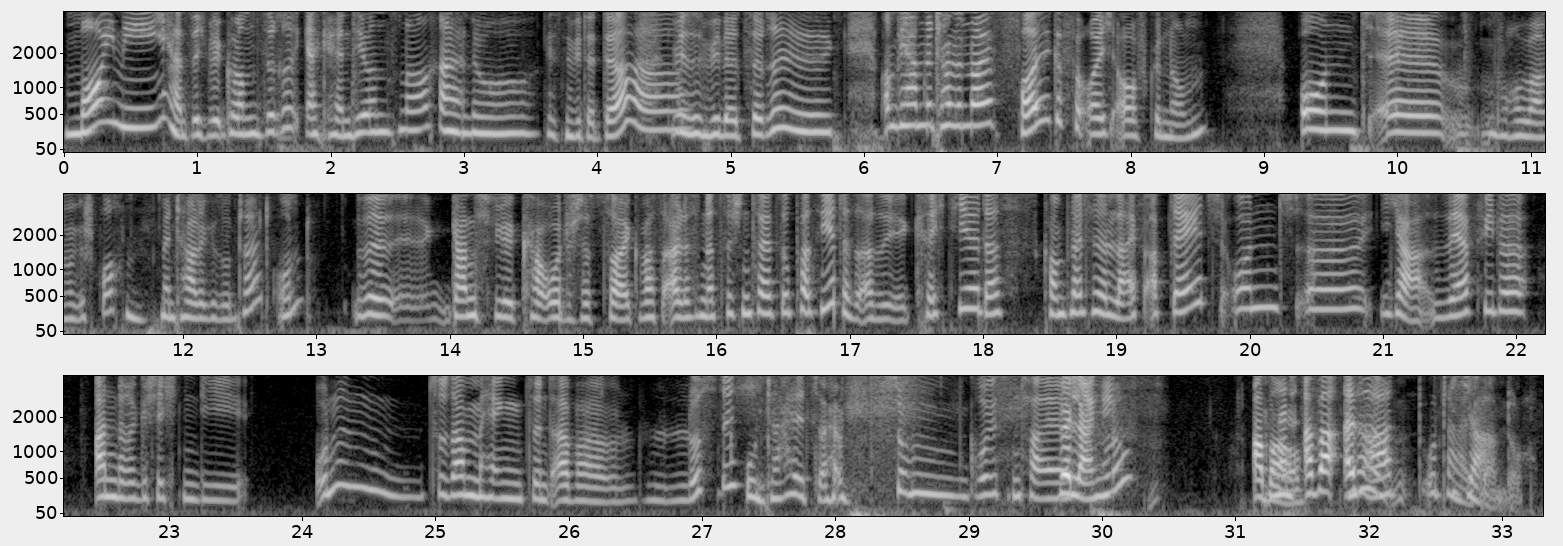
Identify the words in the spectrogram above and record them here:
Moini, herzlich willkommen zurück. Erkennt ihr uns noch? Hallo. Wir sind wieder da. Wir sind wieder zurück. Und wir haben eine tolle neue Folge für euch aufgenommen. Und äh, worüber haben wir gesprochen? Mentale Gesundheit und? Äh, ganz viel chaotisches Zeug, was alles in der Zwischenzeit so passiert ist. Also ihr kriegt hier das komplette Live-Update und äh, ja, sehr viele andere Geschichten, die unzusammenhängend sind, aber lustig. Unterhaltsam. Zum größten Teil. Belanglos. Aber, Nein, aber also- unterhaltsam doch.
